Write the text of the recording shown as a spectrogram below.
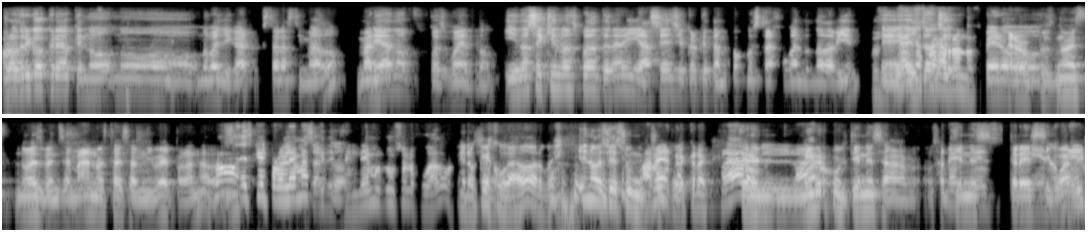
Rodrigo creo que no, no, no va a llegar porque está lastimado. Mariano, pues bueno. Y no sé quién más puedan tener. Y Asensio creo que tampoco está jugando nada bien. Pues Eh, ya, ya está agarrando. Pero, Pero pues no es, no es Benzema, no está a ese nivel para nada. No, ¿no? es que el problema es que dependemos de un solo jugador. Pero qué jugador, güey. Sí, no, sí es un A ver, super crack. claro, pero el claro. Liverpool tienes a, o sea, tienes es- tres iguales.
